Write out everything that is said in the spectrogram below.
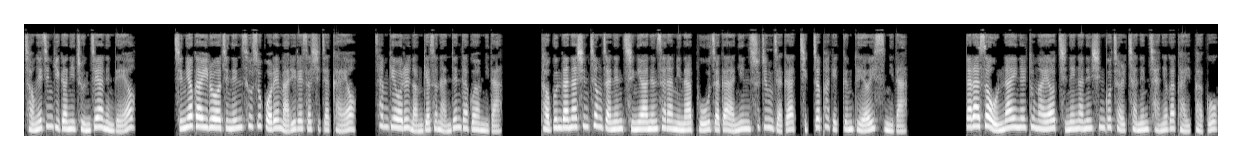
정해진 기간이 존재하는데요. 증여가 이루어지는 소속 월의 말일에서 시작하여 3개월을 넘겨선 안 된다고 합니다. 더군다나 신청자는 증여하는 사람이나 보호자가 아닌 수증자가 직접 하게끔 되어 있습니다. 따라서 온라인을 통하여 진행하는 신고 절차는 자녀가 가입하고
